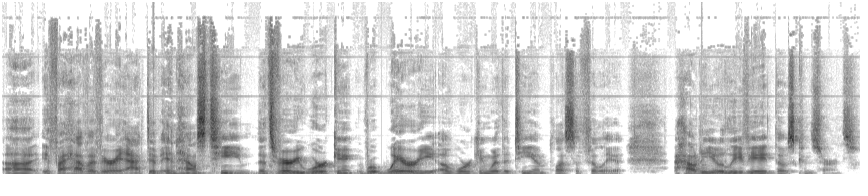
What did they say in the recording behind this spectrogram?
uh, If I have a very active in-house team that's very working wary of working with a TM Plus affiliate, how do you alleviate those concerns?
